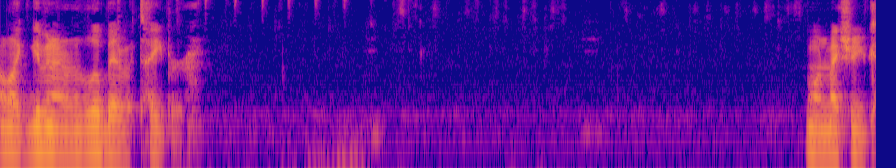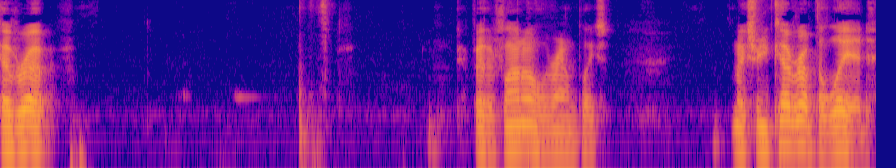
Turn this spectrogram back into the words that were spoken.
I like giving it a little bit of a taper. You want to make sure you cover up. Feather flying all around please. Make sure you cover up the lead.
